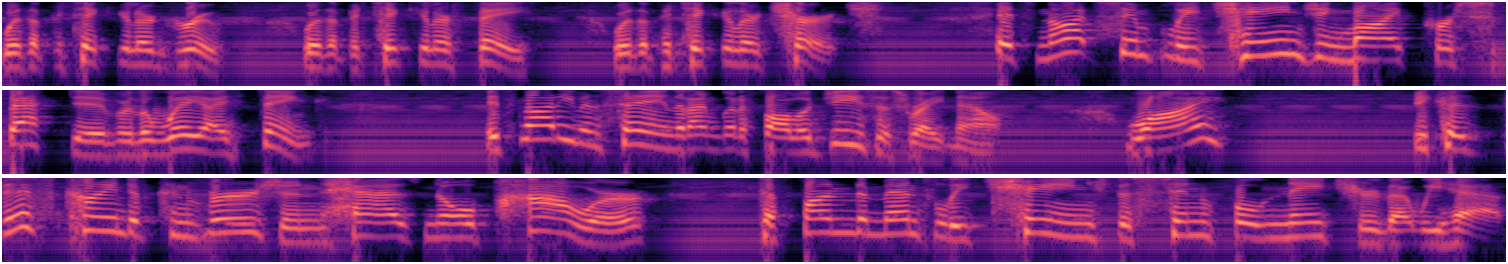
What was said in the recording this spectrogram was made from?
with a particular group, with a particular faith, with a particular church. It's not simply changing my perspective or the way I think. It's not even saying that I'm going to follow Jesus right now. Why? Because this kind of conversion has no power to fundamentally change the sinful nature that we have.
